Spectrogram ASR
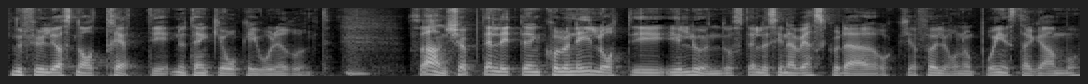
Nu fyller jag snart 30, nu tänker jag åka jorden runt. Så han köpte en liten kolonilott i, i Lund och ställde sina väskor där och jag följer honom på Instagram. Och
